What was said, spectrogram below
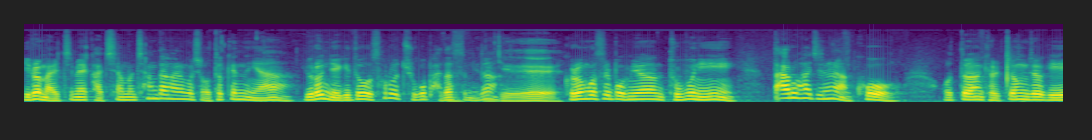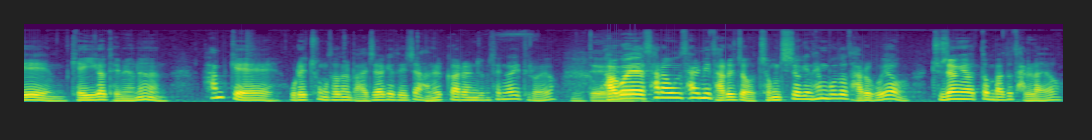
1월 말쯤에 같이 한번 창당하는 것이 어떻겠느냐 이런 얘기도 서로 주고 받았습니다. 예. 그런 것을 보면 두 분이 따로 하지는 않고 어떠한 결정적인 계기가 되면은 함께 올해 총선을 맞이하게 되지 않을까라는 좀 생각이 들어요. 네. 과거에 살아온 삶이 다르죠. 정치적인 행보도 다르고요. 주장해왔던 바도 달라요.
